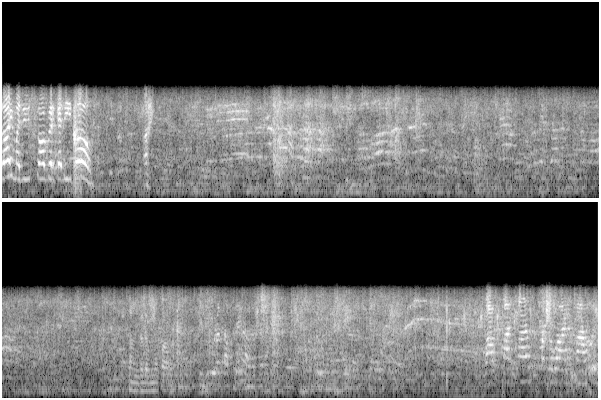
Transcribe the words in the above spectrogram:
Soy, madidiscover ka dito. Ay. Tanggalan mo ka. Mapat ka sa paggawa ng kahoy.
